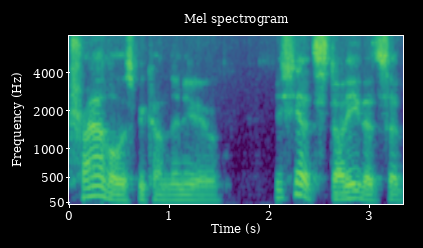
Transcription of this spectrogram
travel has become the new. You see that study that said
